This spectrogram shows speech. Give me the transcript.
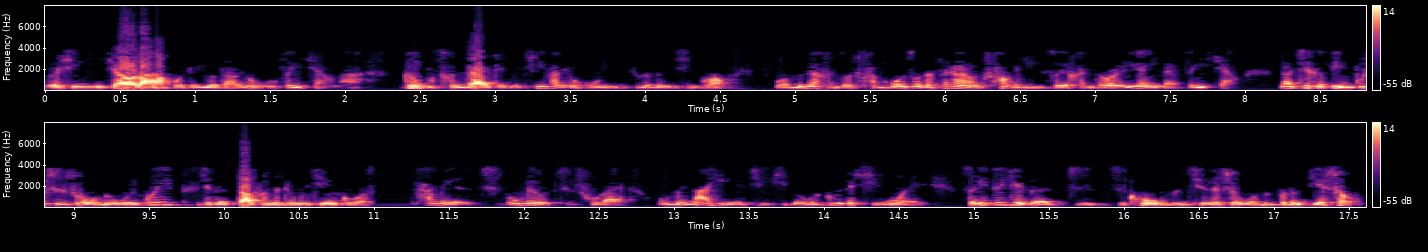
恶性营销啦或者诱导用户分享啦，更不存在这个侵犯用户隐私的这种情况。我们的很多传播做的非常有创意，所以很多人愿意来分享。那这个并不是说我们违规这个造成的这种结果。他们也始终没有指出来我们哪些具体的违规的行为，所以对这个指指控，我们觉得是我们不能接受。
